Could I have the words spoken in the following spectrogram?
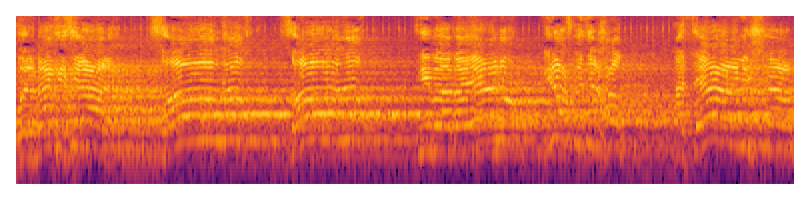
والمجلس الأعلى. صادق صادق فيما بيانه لحظة الحكم. حتى يعلم الشعب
